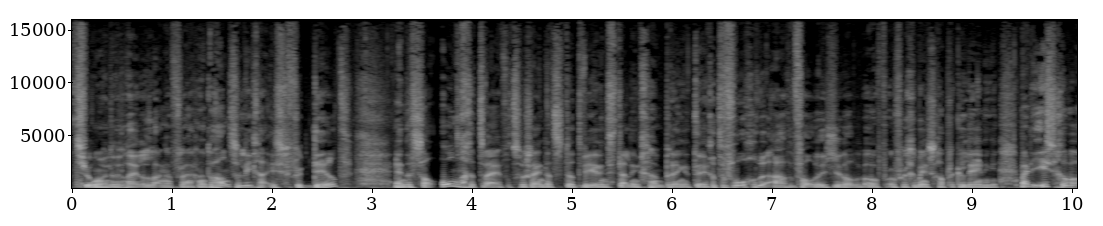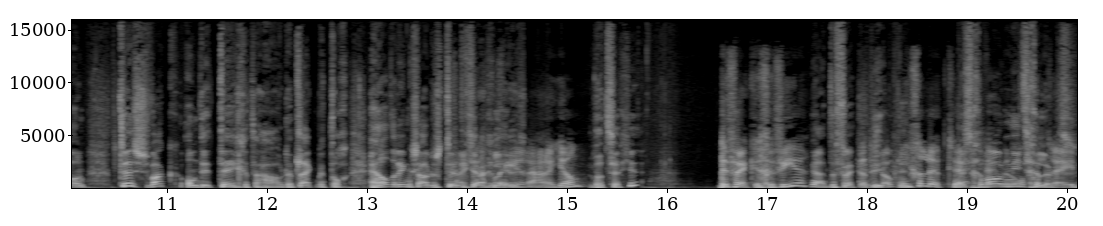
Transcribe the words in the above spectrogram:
Jongen, dat is een hele lange vraag. Want de Hanse Liga is verdeeld. En het zal ongetwijfeld zo zijn dat ze dat weer in stelling gaan brengen tegen de volgende aanval, weet je wel, over, over gemeenschappelijke leningen. Maar die is gewoon te zwak om dit tegen te houden. Dat lijkt me toch. Heldering zou dus 20 jaar geleden. Wat zeg je? De vrekkige vier. Ja, de Dat is ook niet gelukt. Hè? Dat is gewoon niet gelukt.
